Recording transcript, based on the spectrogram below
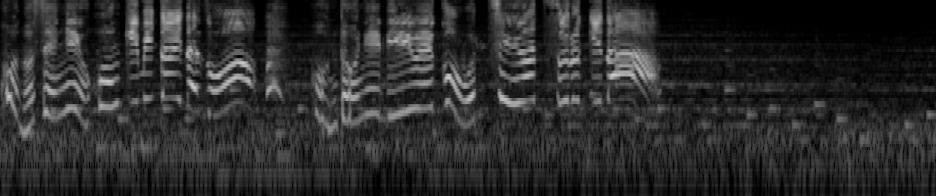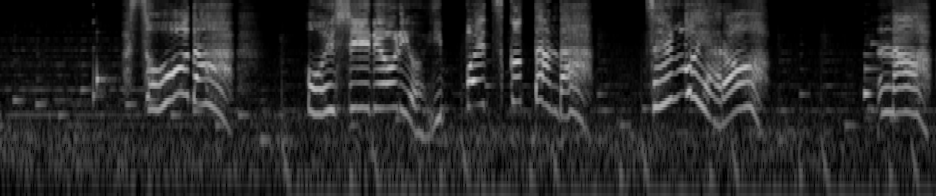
この仙人本気みたいだぞ。本当にリーユエコーを鎮圧する気だ。そうだ。美味しい料理をいっぱい作ったんだ。全部やろう。なあ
